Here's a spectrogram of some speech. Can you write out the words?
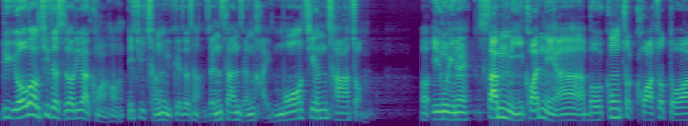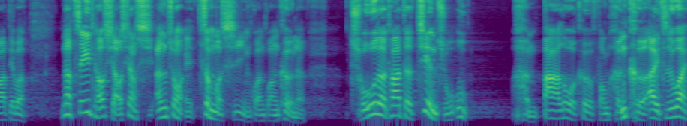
旅游旺季的时候，你要看哈，一句成语叫做啥？人山人海，摩肩擦踵。哦，因为呢，三米宽啊，无工作跨足大，对吧？那这一条小巷是安怎诶这么吸引观光客呢？除了它的建筑物很巴洛克风、很可爱之外，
